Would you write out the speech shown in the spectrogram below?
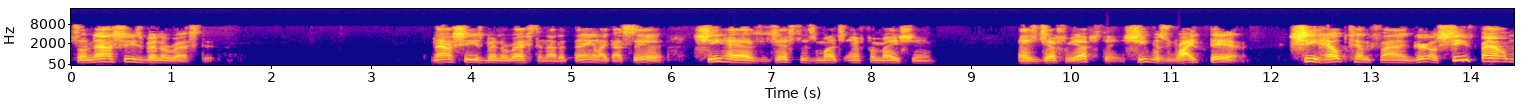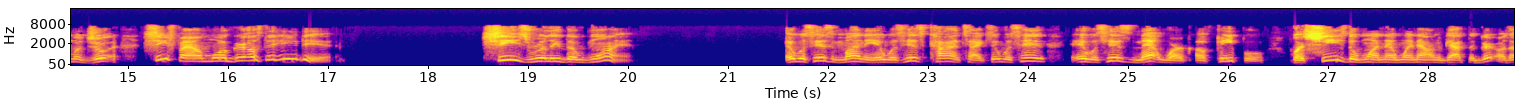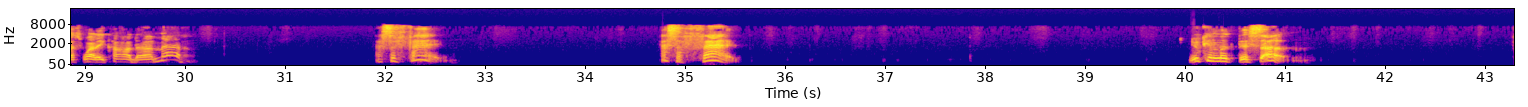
So now she's been arrested. Now she's been arrested. Now the thing, like I said, she has just as much information as Jeffrey Epstein. She was right there. She helped him find girls. She found major she found more girls than he did. She's really the one. It was his money, it was his contacts, it was his it was his network of people, but she's the one that went out and got the girls. That's why they called her a madam. That's a fact. That's a fact. You can look this up.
